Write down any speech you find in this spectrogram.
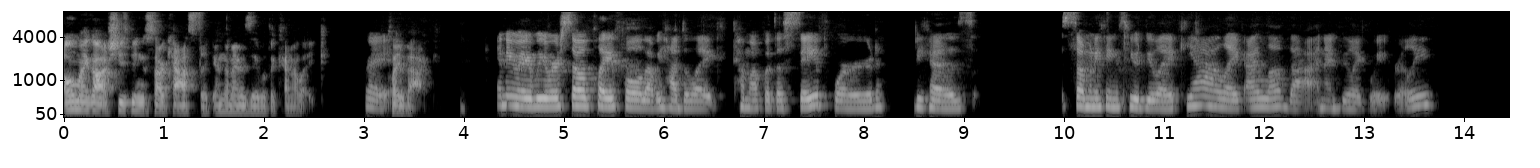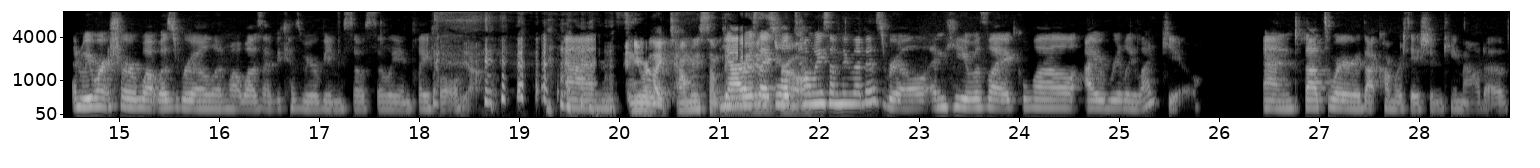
oh my gosh, she's being sarcastic. And then I was able to kind of like right. play back. Anyway, we were so playful that we had to like come up with a safe word because so many things he would be like, yeah, like I love that. And I'd be like, wait, really? and we weren't sure what was real and what wasn't because we were being so silly and playful. Yeah. and and you were like, "Tell me something." Yeah, I was like, "Well, real. tell me something that is real." And he was like, "Well, I really like you," and that's where that conversation came out of.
